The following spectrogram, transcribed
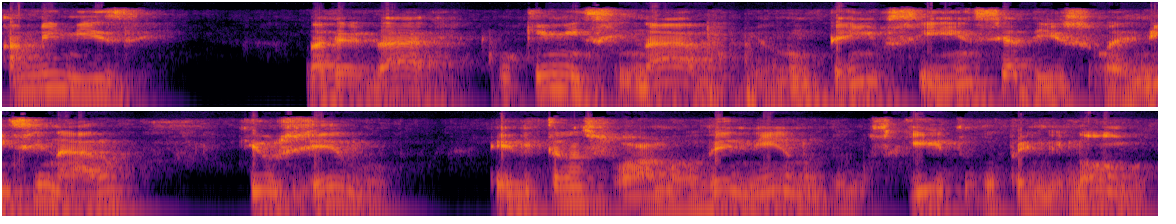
amenize. Na verdade, o que me ensinaram, eu não tenho ciência disso, mas me ensinaram que o gelo ele transforma o veneno do mosquito, do pernilongo,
